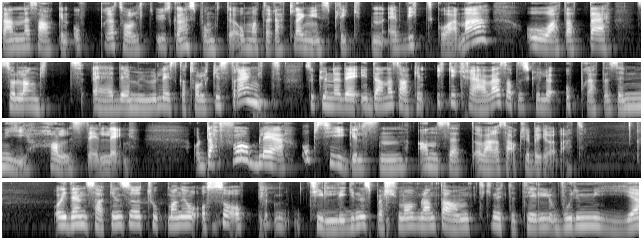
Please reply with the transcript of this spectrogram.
denne saken opprettholdt utgangspunktet om at tilretteleggingsplikten er vidtgående, og at dette så langt Eh, det er mulig skal tolkes strengt, så kunne det i denne saken ikke kreves at det skulle opprettes en ny halv stilling. Og Derfor ble oppsigelsen ansett å være saklig begrunnet. Og i den saken så tok man jo også opp tilliggende spørsmål bl.a. knyttet til hvor mye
